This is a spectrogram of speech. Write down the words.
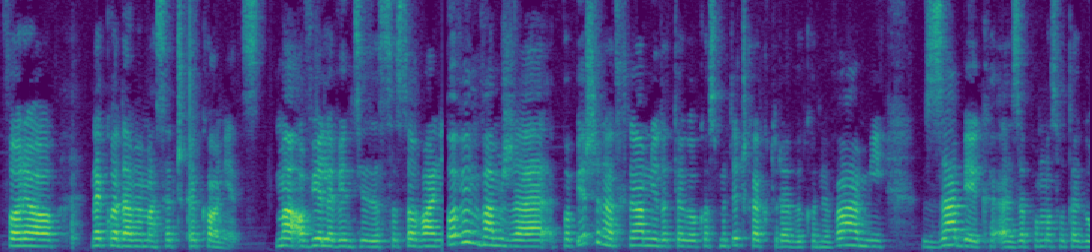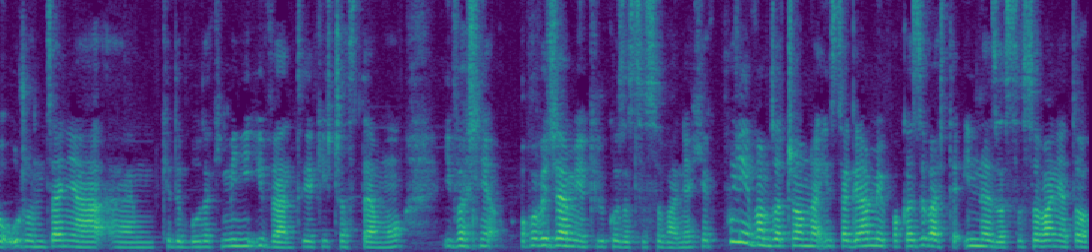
Foreo, nakładamy maseczkę, koniec. Ma o wiele więcej zastosowań. Powiem Wam, że po pierwsze natchnęła mnie do tego kosmetyczka, która wykonywała mi zabieg e, za pomocą tego urządzenia, kiedy był taki mini event jakiś czas temu i właśnie opowiedziała mi o kilku zastosowaniach. Jak później Wam zaczęłam na Instagramie pokazywać te inne zastosowania, to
